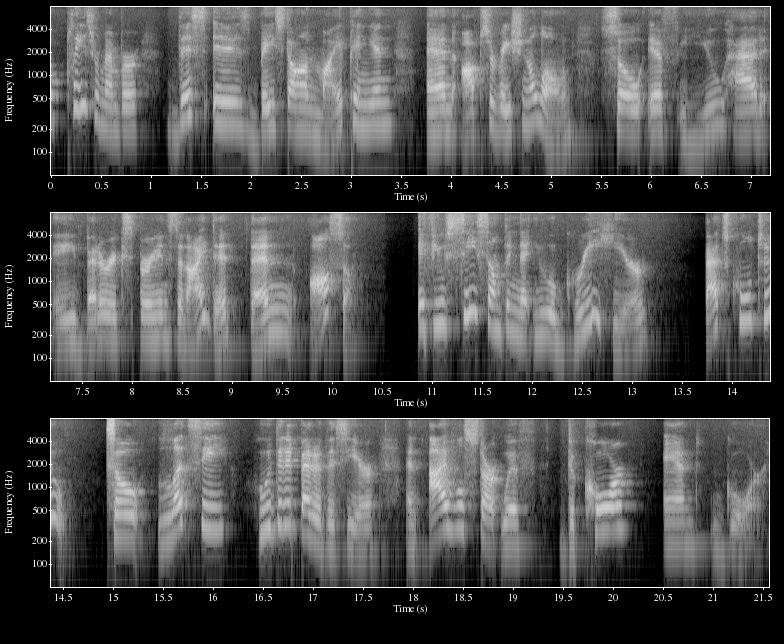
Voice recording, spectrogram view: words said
So please remember, this is based on my opinion and observation alone. So if you had a better experience than I did, then awesome. If you see something that you agree here, that's cool too. So let's see who did it better this year, and I will start with decor and gore.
